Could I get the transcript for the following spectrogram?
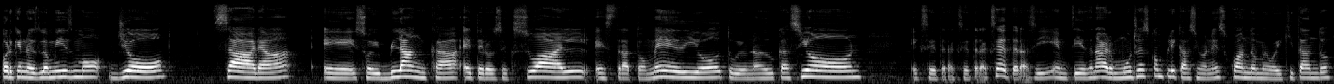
porque no es lo mismo yo, Sara, eh, soy blanca, heterosexual, estrato medio, tuve una educación, etcétera, etcétera, etcétera, ¿sí? Empiezan a haber muchas complicaciones cuando me voy quitando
